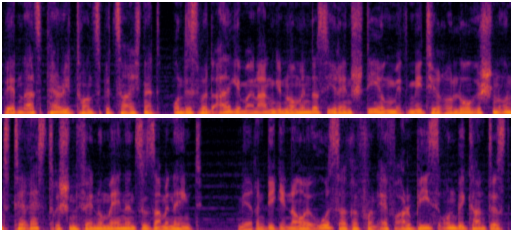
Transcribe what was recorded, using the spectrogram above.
werden als Peritons bezeichnet und es wird allgemein angenommen, dass ihre Entstehung mit meteorologischen und terrestrischen Phänomenen zusammenhängt. Während die genaue Ursache von FRBs unbekannt ist,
